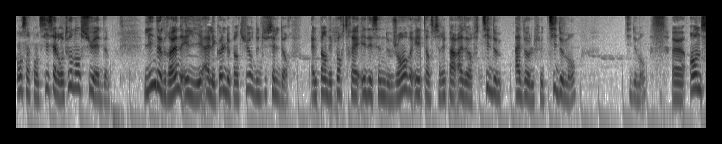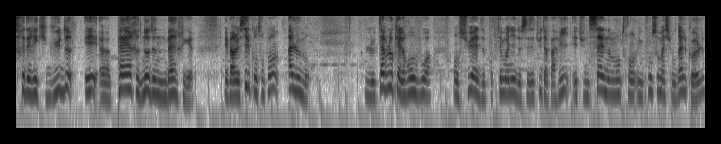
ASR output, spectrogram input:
En 56, elle retourne en Suède. Lindegren est liée à l'école de peinture de Düsseldorf. Elle peint des portraits et des scènes de genre et est inspirée par Adolf, Tilde- Tiedemann, euh, Hans Frederick Gude et euh, Per Nodenberg, et par le style contemporain allemand. Le tableau qu'elle renvoie en Suède pour témoigner de ses études à Paris est une scène montrant une consommation d'alcool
